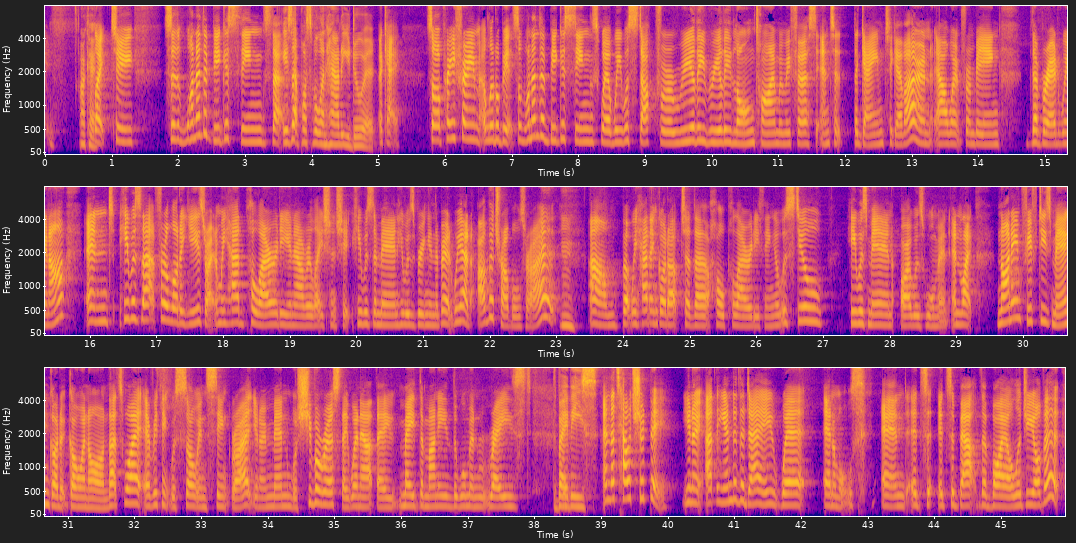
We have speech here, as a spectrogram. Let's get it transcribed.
Okay. Like to, so one of the biggest things that is that possible and how do you do it? Okay. So I'll pre-frame a little bit. So one of the biggest things where we were stuck for a really, really long time when we first entered the game together, and Al went from being the breadwinner, and he was that for a lot of years, right? And we had polarity in our relationship. He was the man, he was bringing the bread. We had other troubles, right? Um, but we hadn't got up to the whole polarity thing. It was still he was man, I was woman, and like 1950s man got it going on. That's why everything was so in sync, right? You know, men were chivalrous. They went out, they made the money, the woman raised, The babies. and that's how it should be. You know, at the end of the day, we're animals, and it's it's about the biology of it.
